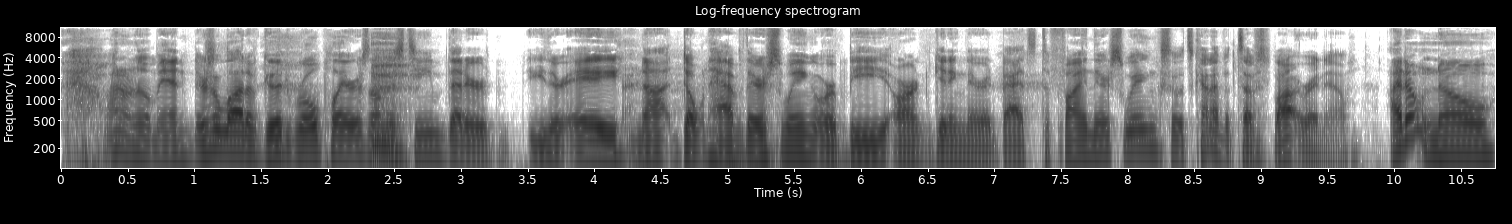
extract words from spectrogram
I don't know, man. There's a lot of good role players on this team that are either a not don't have their swing or b aren't getting their at bats to find their swing. So it's kind of a tough spot right now. I don't know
